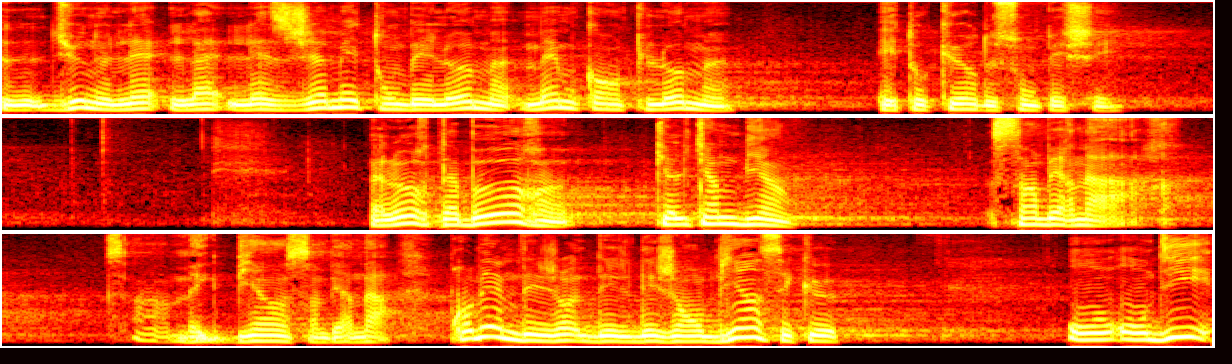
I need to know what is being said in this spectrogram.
Dieu ne laisse jamais tomber l'homme, même quand l'homme est au cœur de son péché. Alors d'abord, quelqu'un de bien, Saint Bernard. C'est un mec bien, Saint Bernard. Le problème des gens, bien, c'est que on, dit,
